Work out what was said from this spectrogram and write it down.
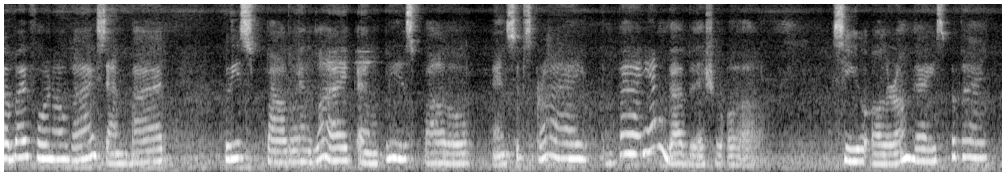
Bye-bye for now, guys. And but, please follow and like, and please follow and subscribe. Bye-bye, and God bless you all. See you all around, guys. Bye-bye.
